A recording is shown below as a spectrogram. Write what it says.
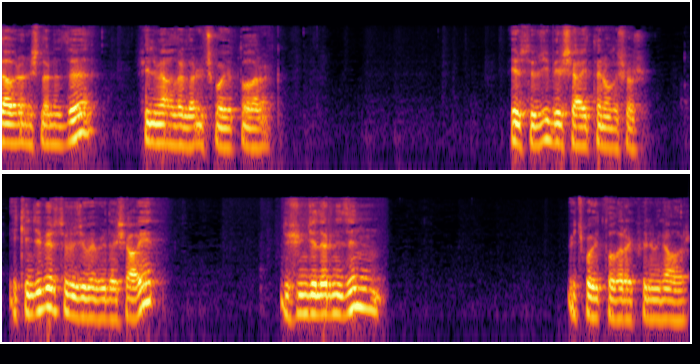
davranışlarınızı filme alırlar üç boyutlu olarak. Bir sürücü bir şahitten oluşur. İkinci bir sürücü ve bir de şahit düşüncelerinizin üç boyutlu olarak filmini alır.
